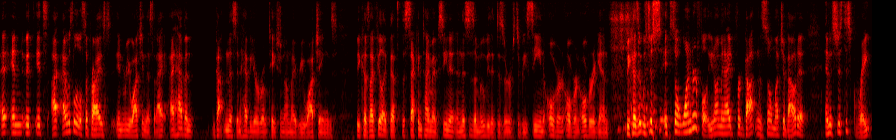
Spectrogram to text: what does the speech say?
and it, it's I, I was a little surprised in rewatching this that I I haven't gotten this in heavier rotation on my rewatchings because I feel like that's the second time I've seen it, and this is a movie that deserves to be seen over and over and over again because it was just it's so wonderful. You know, I mean, I had forgotten so much about it, and it's just this great.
